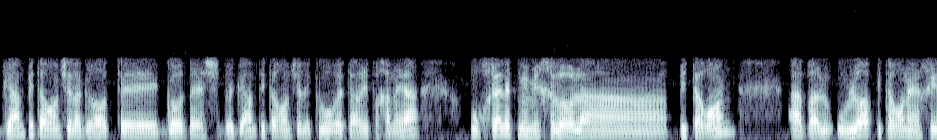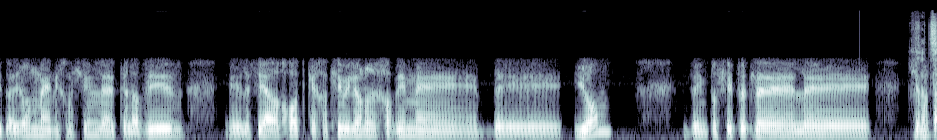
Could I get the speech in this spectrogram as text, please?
גם פתרון של אגרות אה, גודש וגם פתרון של עיקור תעריף החנייה הוא חלק ממכלול הפתרון, אבל הוא לא הפתרון היחיד. היום אה, נכנסים לתל אביב, אה, לפי הערכות, כחצי מיליון רכבים אה, ביום, ואם תוסיף את זה ל... חצי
